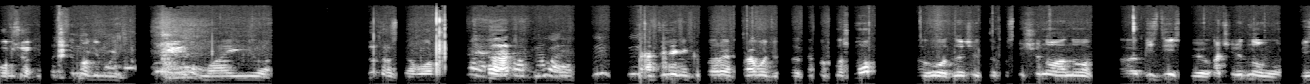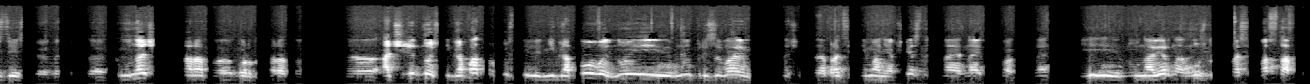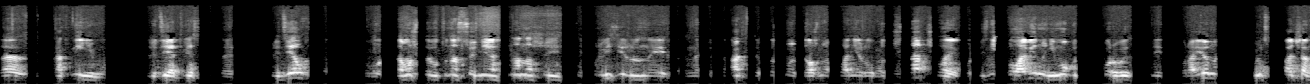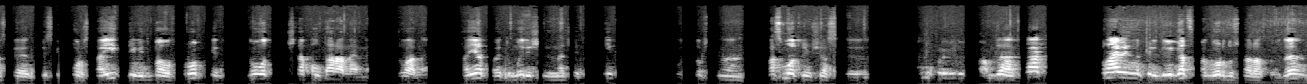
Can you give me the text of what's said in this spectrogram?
О, все, почти ноги мои. Ё-моё. Тут разговор. Так, отделение КПРФ проводит э, такой флешмоб. Вот, значит, посвящено оно э, бездействию, очередному бездействию значит, э, коммунальщиков Саратова, города Саратова. Очередной снегопад пропустили, не готовы, ну и мы призываем значит, обратить внимание общественности на, на эти факты. Да? И, ну, наверное, нужно попросить поставку, Вот, вот у нас сегодня на нашей импровизированной значит, акции флешмоб должно планировалось быть 16 человек, вот из них половину не могут до сих пор выехать из Ленинского района. Улица Пачанская до сих пор стоит, 9 баллов пробки. Ну вот часа полтора, наверное, два, наверное, стоят, поэтому мы решили начать с них. Вот, собственно, посмотрим сейчас, э, да, как правильно передвигаться по городу Саратову, да?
